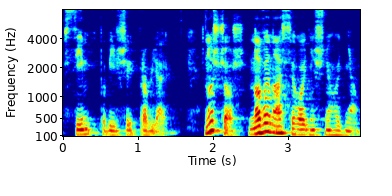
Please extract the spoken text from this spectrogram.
всім побільше відправляю. Ну що ж, новина сьогоднішнього дня.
